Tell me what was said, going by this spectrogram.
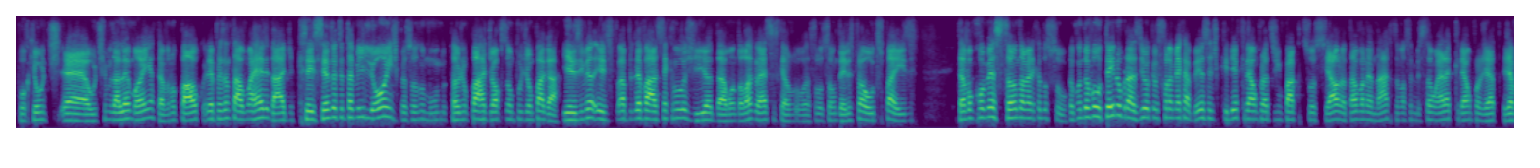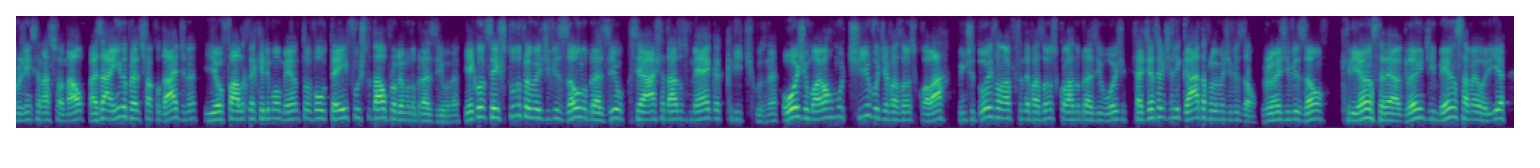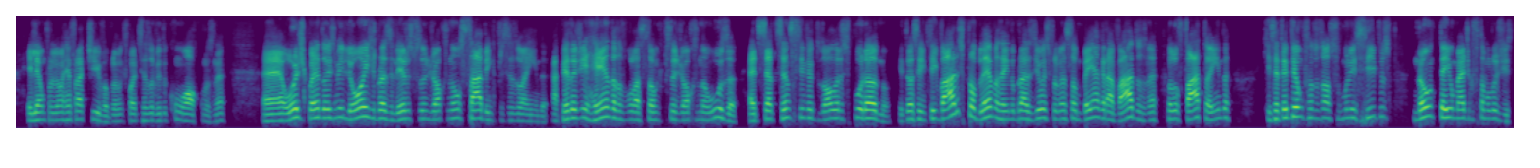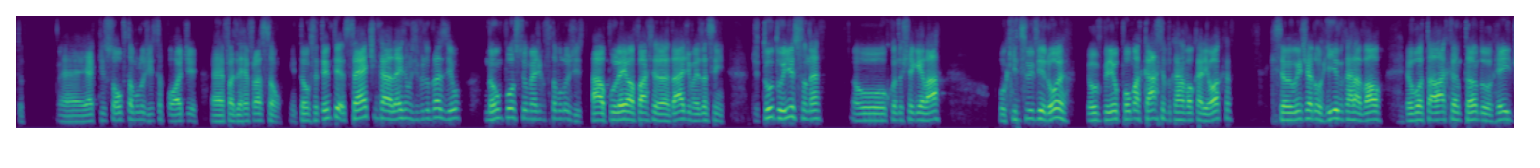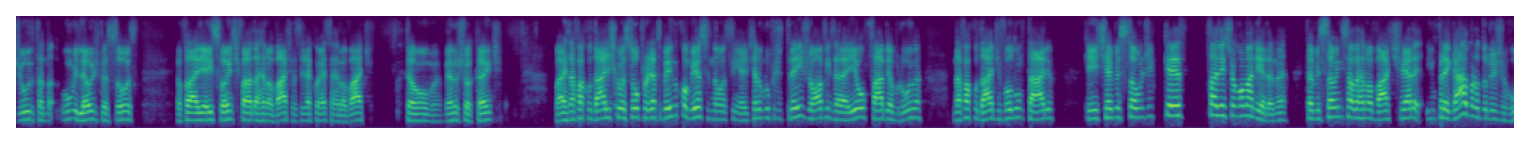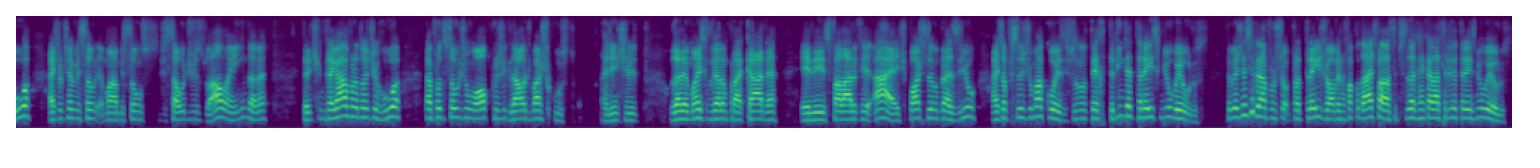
porque um, é, o time da Alemanha estava no palco, ele apresentava uma realidade que 680 milhões de pessoas no mundo estavam de um par de óculos não podiam pagar. E eles, eles levaram essa tecnologia da One Dollar Glasses, que era a solução deles, para outros países estavam começando na América do Sul. Então, quando eu voltei no Brasil, aquilo foi na minha cabeça, a gente queria criar um projeto de impacto social, né? Eu estava na Enact, a nossa missão era criar um projeto de abrangência nacional, mas ainda um projeto de faculdade, né? E eu falo que naquele momento eu voltei e fui estudar o problema no Brasil, né? E aí, quando você estuda o problema de divisão no Brasil, você acha dados mega críticos, né? Hoje, o maior motivo de evasão escolar, 22,9% de evasão escolar no Brasil hoje, está diretamente ligado ao problema de divisão. O problema de divisão, criança, né? A grande, imensa maioria, ele é um problema refrativo, um problema que pode ser resolvido com óculos, né? É, hoje, 42 milhões de brasileiros precisam de óculos não sabem que precisam ainda. A perda de renda da população que precisa de óculos não usa é de 768 dólares por ano. Então, assim, tem vários problemas aí no Brasil, esses problemas são bem agravados, né, pelo fato ainda que 71% dos nossos municípios não tem um médico oftalmologista. É, e aqui só o oftalmologista pode é, fazer a refração. Então, 77 em cada 10 municípios do Brasil não possui um médico oftalmologista. Ah, eu pulei uma parte da verdade, mas assim, de tudo isso, né, o, quando eu cheguei lá, o que isso me virou eu virei o Paul McCartney do Carnaval Carioca, que se alguém estiver no Rio, no Carnaval, eu vou estar lá cantando Hey Jude para um milhão de pessoas. Eu falaria isso antes de falar da Renovate, você já conhece a Renovate, então menos chocante. Mas na faculdade a gente começou o projeto bem no começo, então assim, a gente era um grupo de três jovens, era eu, Fábio e a Bruna, na faculdade, voluntário, que a gente tinha a missão de querer fazer isso de alguma maneira, né? Então a missão inicial da Renovate era empregar moradores de rua, a gente não tinha missão, uma missão de saúde visual ainda, né? Então a gente empregava morador de rua na produção de um óculos de grau de baixo custo. A gente, os alemães que vieram para cá, né, eles falaram que ah, a gente pode fazer no Brasil, a gente só precisa de uma coisa, precisam ter 33 mil euros. Então, imagina você virar para três jovens na faculdade e falar, você precisa arrecadar 33 mil euros.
